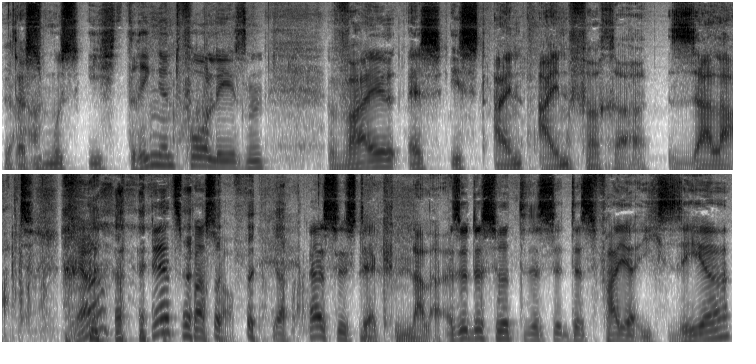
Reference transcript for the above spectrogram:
Das muss ich dringend vorlesen, weil es ist ein einfacher Salat. Ja? Jetzt pass auf. Das ist der Knaller. Also das wird, das, das feiere ich sehr.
